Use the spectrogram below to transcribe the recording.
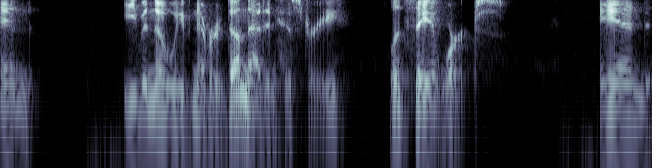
And even though we've never done that in history, let's say it works. And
